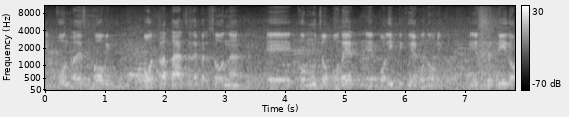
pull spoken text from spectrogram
en contra de ese joven por tratarse de personas eh, con mucho poder eh, político y económico. En ese sentido,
